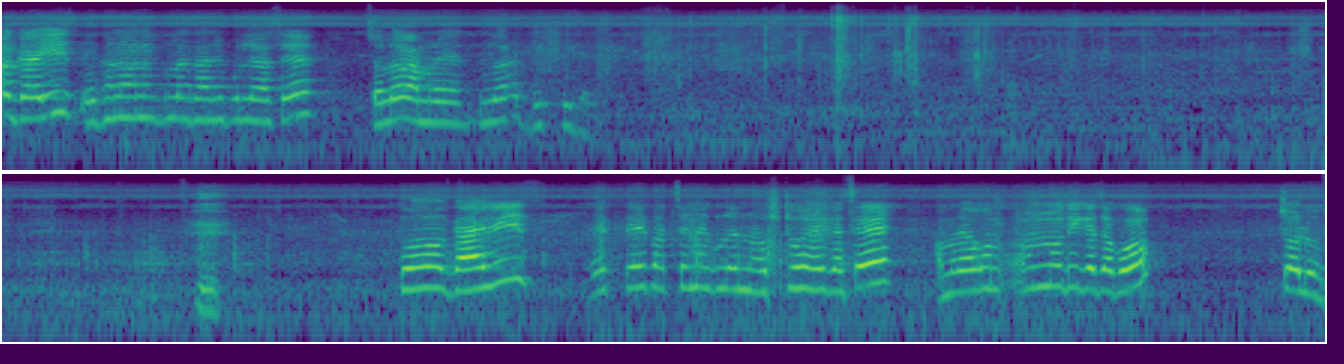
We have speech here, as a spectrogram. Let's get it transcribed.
গাইস এখানে অনেকগুলো গাড়ি পড়ে আছে। চলো আমরা এগুলো দেখতে যাই। তো গাইস দেখতেই পাচ্ছেন এগুলো নষ্ট হয়ে গেছে। আমরা এখন অন্যদিকে যাব। চলুন।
